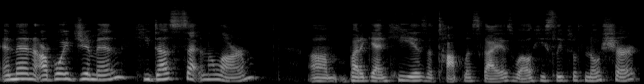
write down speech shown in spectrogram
And then our boy Jimin, he does set an alarm. Um, but again, he is a topless guy as well. He sleeps with no shirt.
